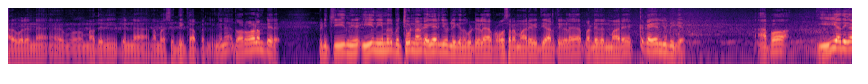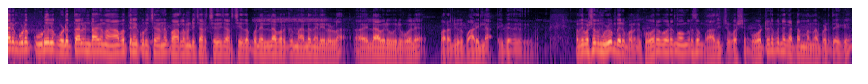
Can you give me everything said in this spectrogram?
അതുപോലെ തന്നെ മദനി പിന്നെ നമ്മുടെ സിദ്ദിഖാപ്പൻ ഇങ്ങനെ ധാരാളം പേര് പിടിച്ച് ഈ ഈ നിയമത്തിൽ വെച്ചുകൊണ്ടാണ് കൈകാര്യം ചെയ്തുകൊണ്ടിരിക്കുന്നത്. കുട്ടികളെ പ്രൊഫസർമാരെ വിദ്യാർത്ഥികളെ പണ്ഡിതന്മാരെ ഒക്കെ കൈകാര്യം ചെയ്തിരിക്കുക അപ്പോൾ ഈ അധികാരം കൂടെ കൂടുതൽ കൊടുത്താൽ ഉണ്ടാകുന്ന ആപത്തിനെ കുറിച്ചാണ് പാർലമെന്റ് ചർച്ച ചെയ്ത് ചർച്ച ചെയ്തപ്പോൾ എല്ലാവർക്കും നല്ല നിലയിലുള്ള എല്ലാവരും ഒരുപോലെ പറഞ്ഞു. ഇത് പാടില്ല ഈ ഭേദഗതി എന്ന്. പ്രതിപക്ഷത്ത് മുഴുവൻ പേരും പറഞ്ഞു. ഘോരഘോരം കോൺഗ്രസും ബാധിച്ചു. പക്ഷേ വോട്ടെടുപ്പിന്റെ ഘട്ടം വന്നപ്പോഴത്തേക്ക്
